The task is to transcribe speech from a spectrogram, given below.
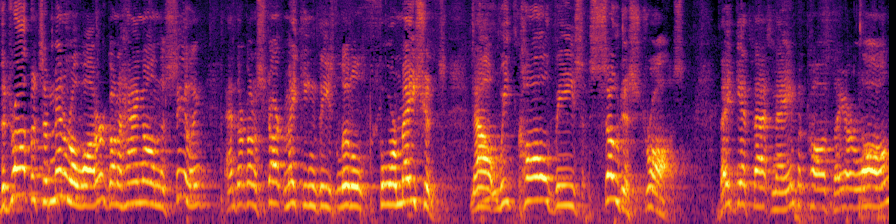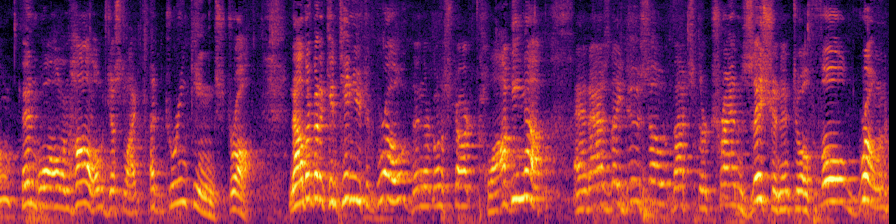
The droplets of mineral water are going to hang on the ceiling and they're going to start making these little formations. Now, we call these soda straws. They get that name because they are long, thin wall, and hollow, just like a drinking straw. Now they're going to continue to grow, then they're going to start clogging up, and as they do so, that's their transition into a full grown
